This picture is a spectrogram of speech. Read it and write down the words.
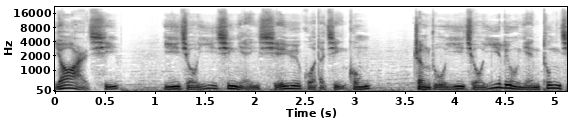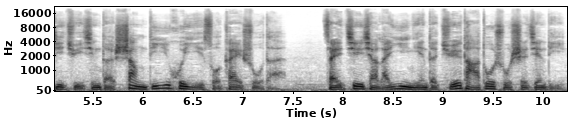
幺二七，一九一七年协约国的进攻，正如一九一六年冬季举行的上第一会议所概述的，在接下来一年的绝大多数时间里，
